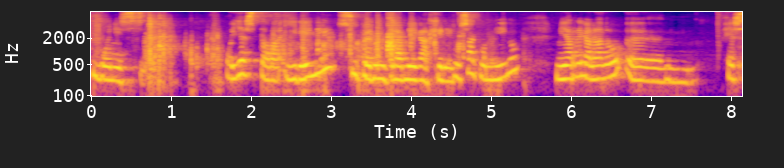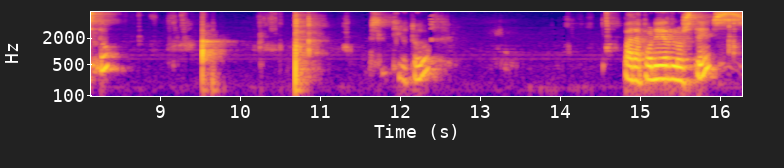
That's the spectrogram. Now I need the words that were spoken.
Buenísimo. Hoy ya estaba Irene, súper ultra mega generosa conmigo. Me ha regalado eh, esto. Tiro todo. Para poner los tés.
